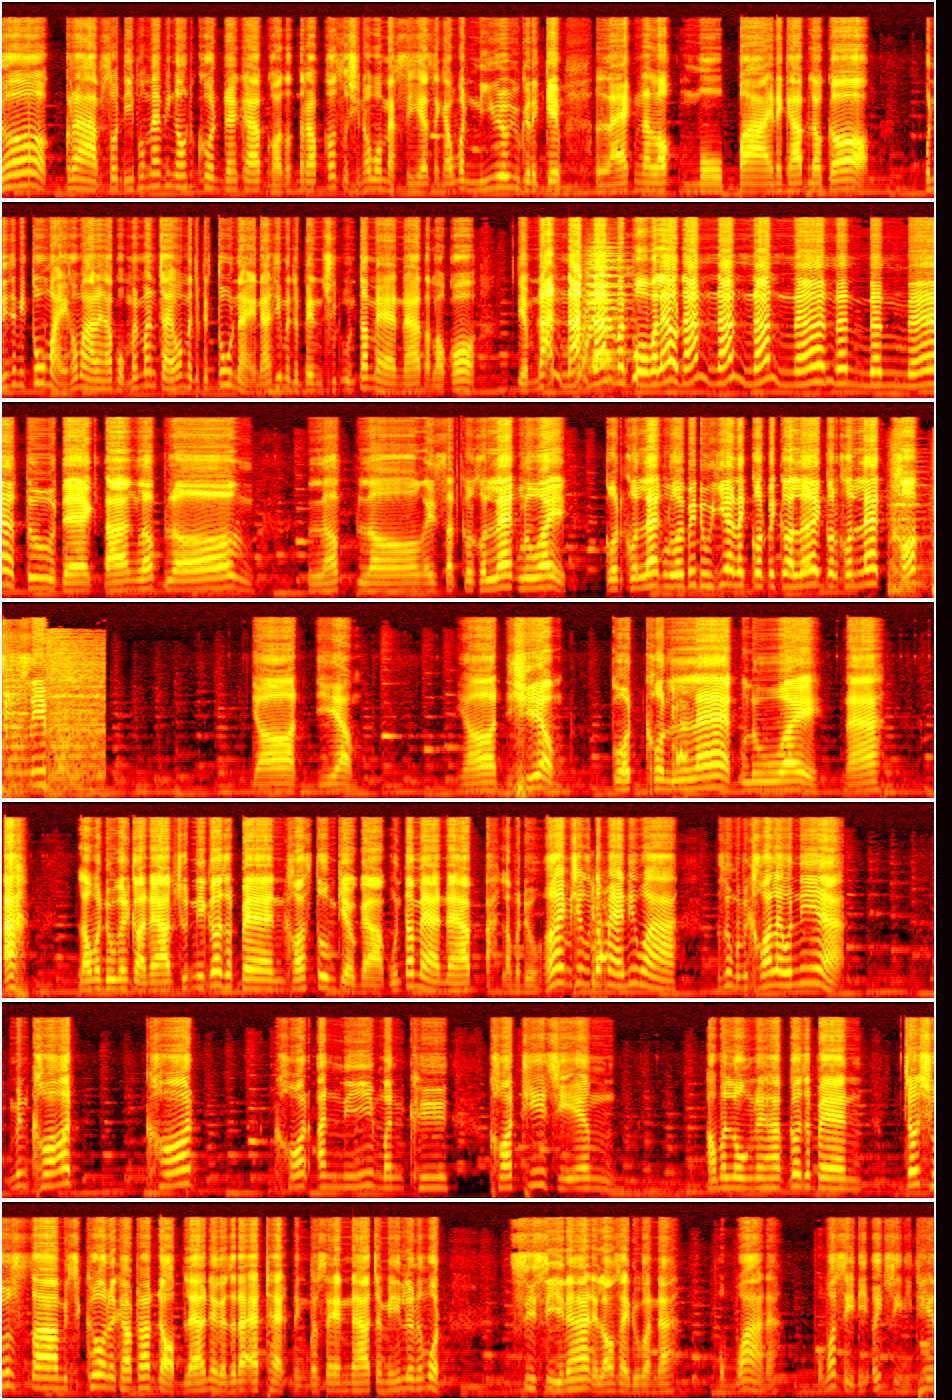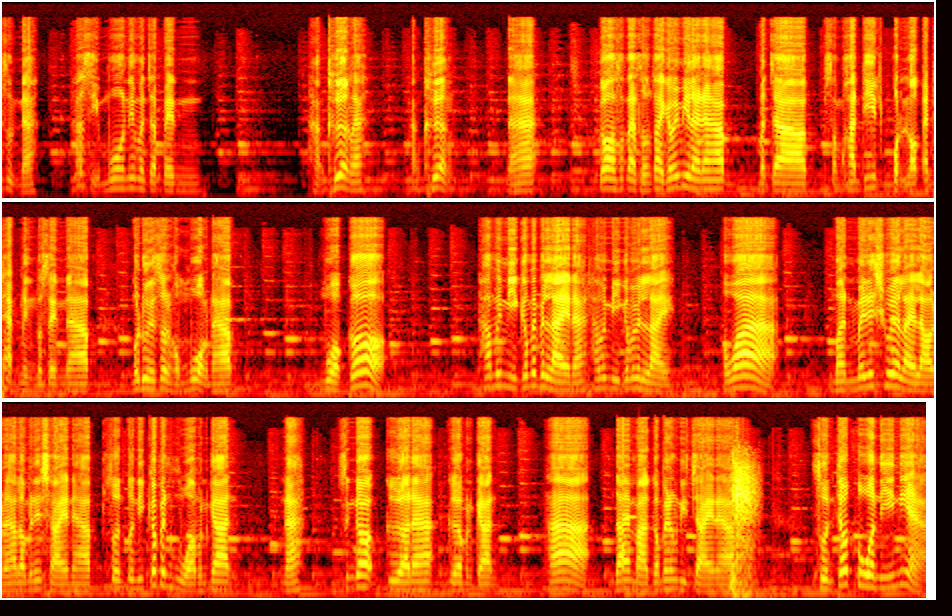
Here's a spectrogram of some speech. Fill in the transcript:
ก็กราบสวัสดีพ่อแม่พี่น้องทุกคนนะครับ ขอต้อนรับเข้าสู่ช่อง w a l Max CS นะครับ วันนี้เราอยู่กันในเกม l a g n a l o c Mobile นะครับ แล้วก็วันนี้จะมีตู้ใหม่เข้ามานะครับ ผมไม่มั่นใจว่ามันจะเป็นตู้ไหนนะ ที่มันจะเป็นชุดอุลตร้าแมนนะ แต่เราก็เตรียมนั่นนั่นนั่นมันโผล่มาแล้วนั่นนั่นนั่นนั่นนั่นนั่นแน่ตู้แดกตังรับรอง รับรองไอสัตว์กดคนแรกรวย กดคนแรกรวยไม่ดูเหี้ยอะไรกดไปก่อนเลย กดคนแรกขอสิบ ยอดเยี่ยม ยอดเยี่ยม กดคนแรกรวยนะอะเรามาดูกันก่อนนะครับ ชุดนี้ก็จะเป็นคอสตูมเกี่ยวกับอุลตร้าแมนนะครับอะเรามาดู เฮ้ย ไม่ใช่อุลตร้าแมนนี่ว่าสรุปมันเป็นคอสอะไรวะเนี่ย มันเป็นคอส คอส คอสอันนี้มันคือคอสที่ GM เอามาลงนะครับ ก็จะเป็นเจ้าชุด Star Musical นะครับ ถ้าดรอปแล้วเนี่ยก็จะได้ Attack 1%นะฮะ จะมีให้เลือกทั้งหมด 4สีนะฮะเดี๋ยวลองใส่ดูก่อนนะ ผมว่านะ ผมว่าสีนี้เอ้ยสีนี้เท่สุดนะ ถ้าสีม่วงนี่มันจะเป็นหางเครื่องนะหางเครื่องนะฮะก็สแตทสนใจก็ไม่มีอะไรนะครับ มันจะสำคัญที่ปลดล็อก Attack 1%นะครับมาดูในส่วนของหมวกนะครับ หมวกก็ถ้าไม่มีก็ไม่เป็นไรนะ ถ้าไม่มีก็ไม่เป็นไร เพราะว่ามันไม่ได้ช่วยอะไรเรานะฮะเราไม่ได้ใช้นะครับ ส่วนตัวนี้ก็เป็นหัวเหมือนกันนะ ซึ่งก็เกลือนะฮะเกลือเหมือนกัน ถ้าได้มาก็ไม่ต้องดีใจนะครับ ส่วนเจ้าตัวนี้เนี่ย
